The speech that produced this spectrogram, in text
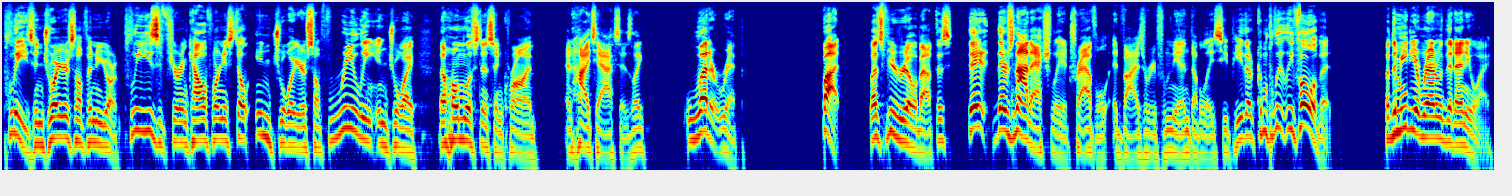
please enjoy yourself in New York. Please, if you're in California still, enjoy yourself. Really enjoy the homelessness and crime and high taxes. Like, let it rip. But let's be real about this. They, there's not actually a travel advisory from the NAACP. They're completely full of it. But the media ran with it anyway.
